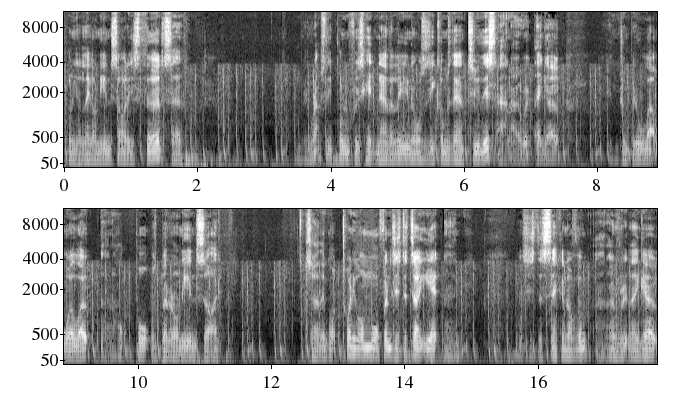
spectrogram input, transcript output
Putting a leg on the inside is third, so Rhapsody pulling for his head now, the leading horse as he comes down to this, and over it they go. Didn't jump it all that well though, and Hot Port was better on the inside. So they've got 21 more fences to take yet, and this is the second of them, and over it they go.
